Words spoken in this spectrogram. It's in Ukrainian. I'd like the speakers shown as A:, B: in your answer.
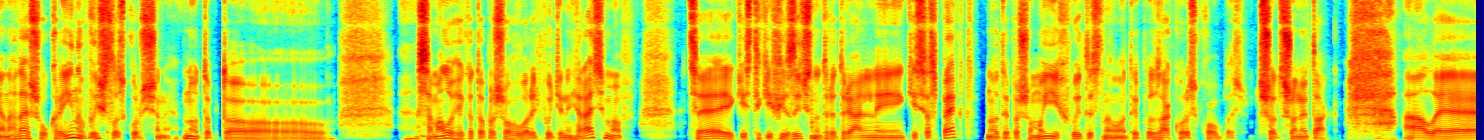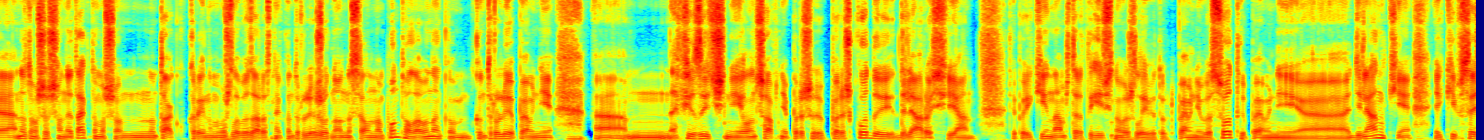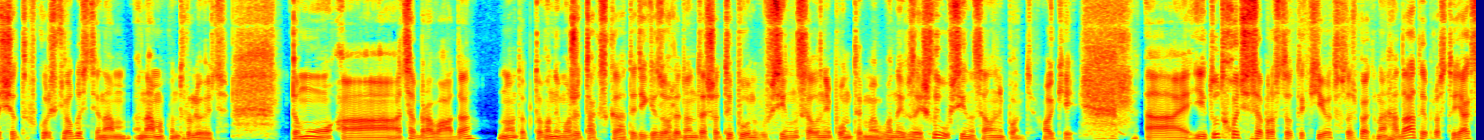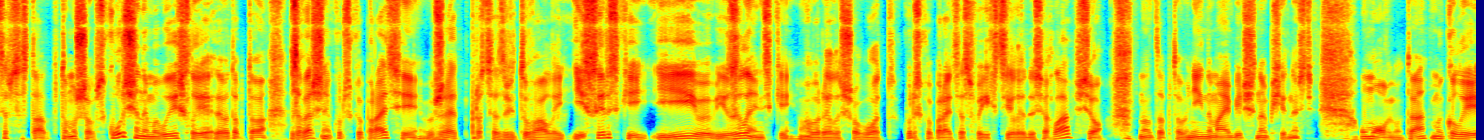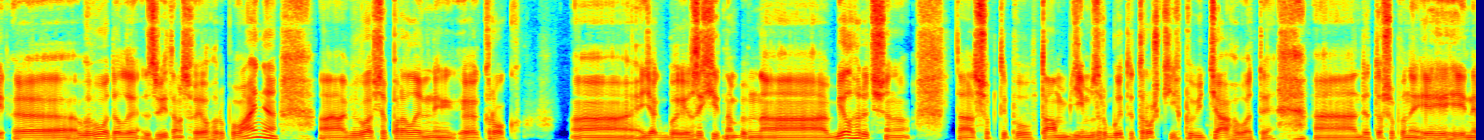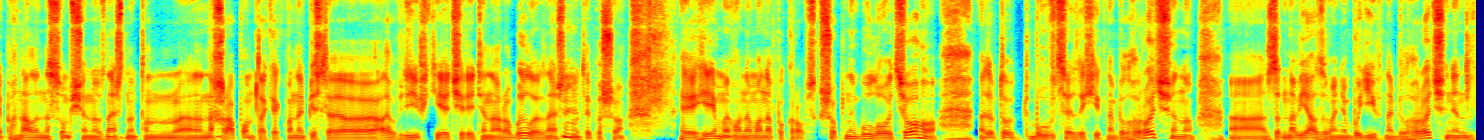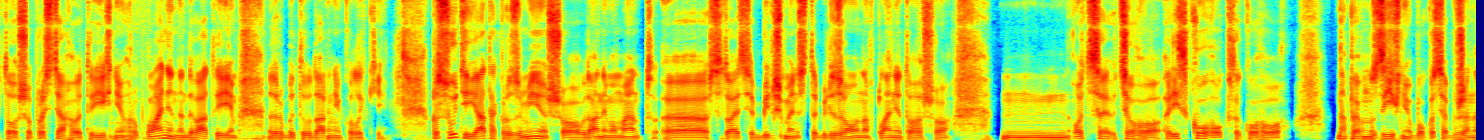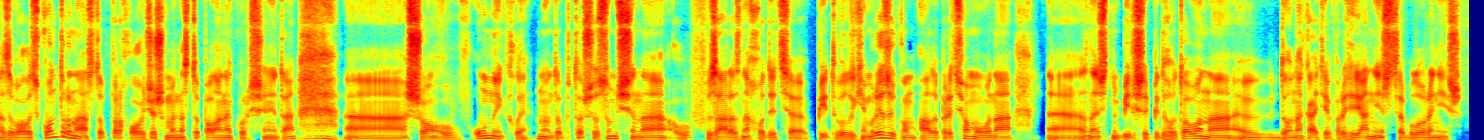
A: Я нагадаю, що Україна вийшла з Курщини. Ну тобто сама логіка того, про що говорить Путін і Герасимов, це якийсь такий фізично-територіальний якийсь аспект. Ну, типу, що ми їх витиснемо, типу, за Курську область. Що, що не так. Але ну тому, що що не так, тому що ну так, Україна можливо зараз не контролює жодного населеного пункту, але вона контролює певні е, фізичні ландшафтні перешкоди для росіян, типу, які нам стратегічно важливі, тобто певні висоти, певні е, ділянки, які все ще в Курській області нам нами контролюються. Тому а, це бравада. Ну, тобто вони можуть так сказати тільки з огляду на те, що типу всі населені пункти ми вони зайшли у всі населені пункти. Окей. А, І тут хочеться просто такий от флешбек нагадати, просто як це все стало. Тому що з Курщини ми вийшли, тобто завершення Курської операції вже про це звітували і Сирський, і і Зеленський. Говорили, що от Курська операція своїх цілей досягла, все. Ну тобто в ній немає більше необхідності. Умовно, так? Ми коли е, виводили звітом свого групування, е, відбувався паралельний е, крок якби захід на на Білгородщину, та щоб, типу, там їм зробити трошки їх повідтягувати, для того, щоб вони егегей не погнали на Сумщину. Знаєш, ну там нахрапом, так як вони після Авдіївки Черетіна робили, знаєш, ну, типу, що егегей, ми гонимо на Покровськ. Щоб не було цього, тобто був цей захід на Білгородщину, нав'язування боїв на Білгородщині, для того, щоб розтягувати їхні групування, не давати їм зробити ударні кулаки. По суті, я так розумію, що в даний даний момент е, ситуація більш-менш стабілізована в плані того, що оце цього різкого такого, напевно, з їхнього боку це б вже називалось контрнаступ, враховуючи, що ми наступали на Курщині, та е, що уникли. Ну тобто, що Сумщина зараз знаходиться під великим ризиком, але при цьому вона е, значно більше підготована до накатів росіян, ніж це було раніше.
